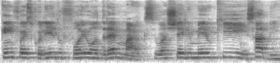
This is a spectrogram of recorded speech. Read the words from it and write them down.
quem foi escolhido foi o André Marques. Eu achei ele meio que, sabe,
